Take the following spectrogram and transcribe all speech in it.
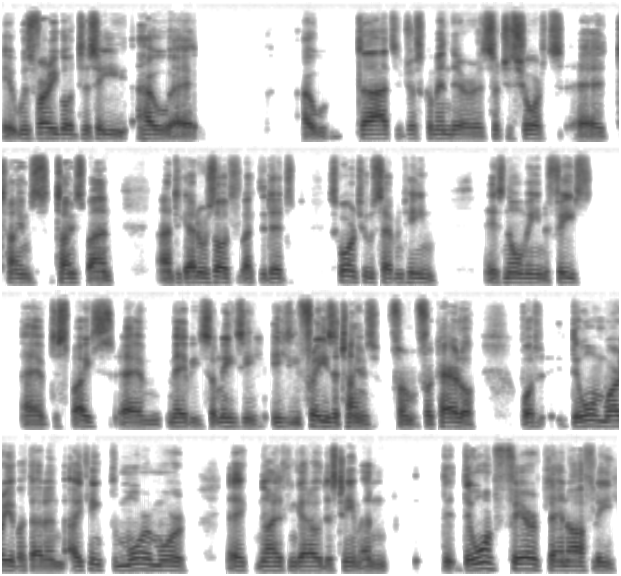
it was very good to see how uh, how the lads have just come in there at such a short uh, time time span, and to get a result like they did, scoring two seventeen is no mean feat. Uh, despite um, maybe some easy easy frees at times from for Carlow. but don't worry about that. And I think the more and more uh, Niall can get out of this team, and they, they won't fear playing Offaly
